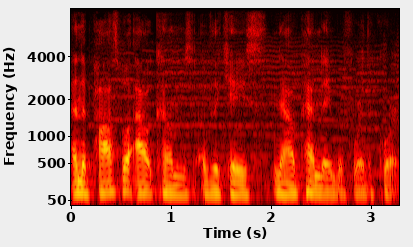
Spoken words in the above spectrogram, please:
and the possible outcomes of the case now pending before the court.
